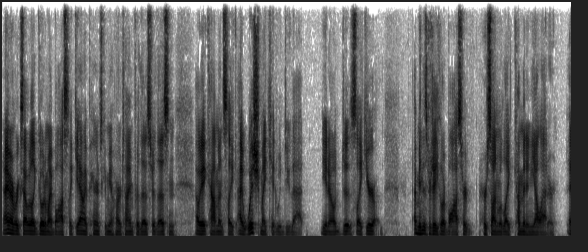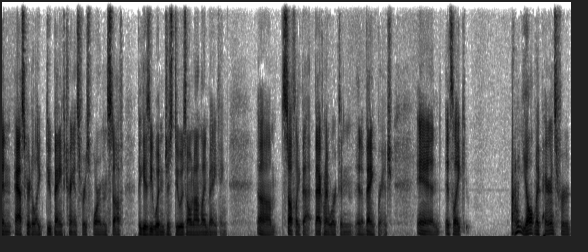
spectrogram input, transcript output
i remember because i would like go to my boss like yeah my parents give me a hard time for this or this and i would get comments like i wish my kid would do that you know just like you're i mean this particular boss her her son would like come in and yell at her and ask her to like do bank transfers for him and stuff because he wouldn't just do his own online banking um, stuff like that back when i worked in, in a bank branch. And it's like i don't yell at my parents for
